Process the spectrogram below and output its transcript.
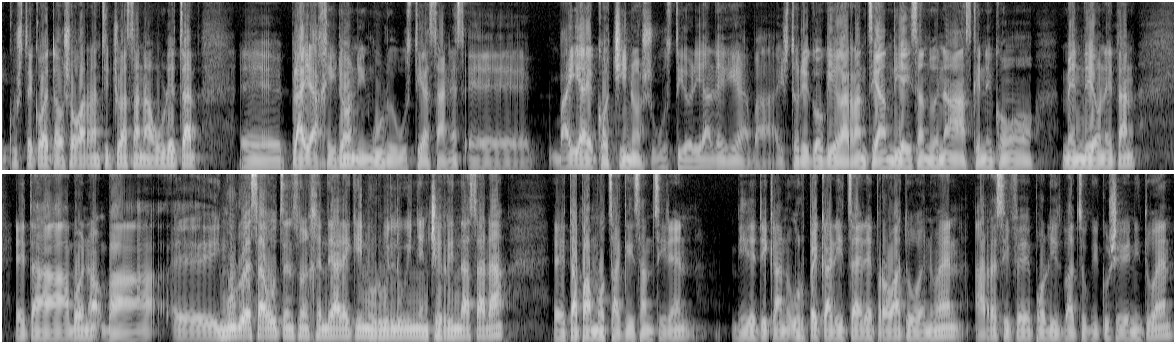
ikusteko eta oso garrantzitsua zana guretzat e, playa giron inguru guztia zan, ez? E, baia eko txinos guzti hori alegia, ba, historikoki garrantzia handia izan duena azkeneko mende honetan, eta, bueno, ba, e, inguru ezagutzen zuen jendearekin hurbildu ginen txirrinda zara, etapa motzak izan ziren, bidetikan urpekaritza ere probatu genuen, arrezife polit batzuk ikusi genituen,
